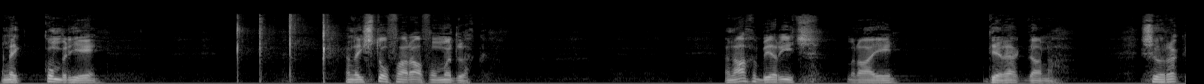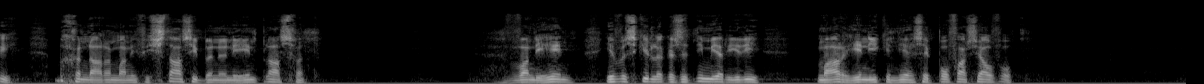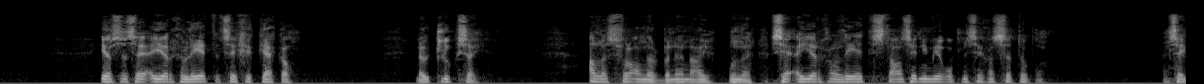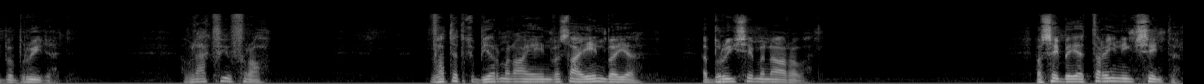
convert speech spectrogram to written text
En hy kom by die heen. En hy stof haar af onmiddellik. En daar gebeur iets met die heen, direct daarna. So rukkie, begin daar een manifestatie binnen die heen plaasvind. Van die heen, jy verskielik is het nie meer hierdie, maar heen nie, nie, sy pof haar op. Eers is sy eier geleed, het sy gekekkel. Nou kloek sy. Alles verander binnen na hoender. Sy eier gaan leed, staan sy nie meer op en sy gaan sit op hom. En sy bebroei dit. En wil ek vir jou vraag, wat het gebeur met die hen? Was die hen by een broei seminar of wat? Was sy by een training center?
